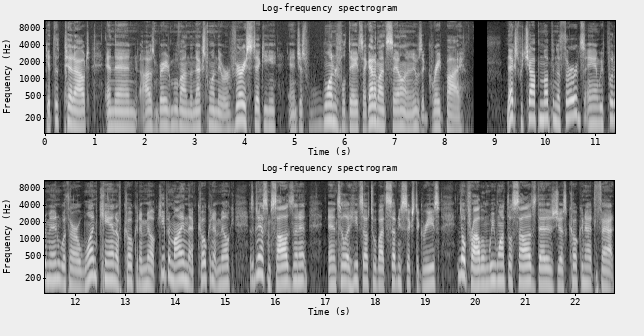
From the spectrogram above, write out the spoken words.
get the pit out, and then I was ready to move on to the next one. They were very sticky and just wonderful dates. I got them on sale, and it was a great buy. Next, we chop them up into thirds and we put them in with our one can of coconut milk. Keep in mind that coconut milk is going to have some solids in it until it heats up to about 76 degrees. No problem. We want those solids that is just coconut fat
